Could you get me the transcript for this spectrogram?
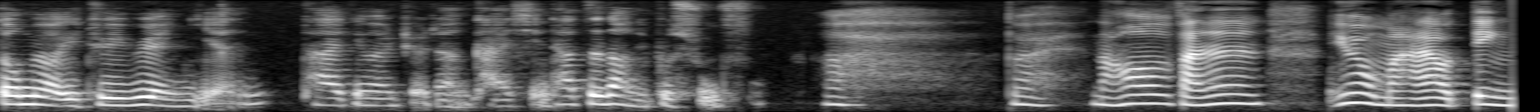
都没有一句怨言，他一定会觉得很开心。他知道你不舒服啊。对，然后反正因为我们还有订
